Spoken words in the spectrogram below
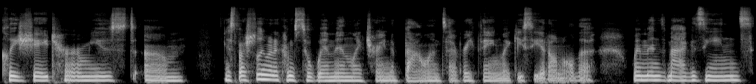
cliche term used, um, especially when it comes to women, like trying to balance everything. Like you see it on all the women's magazines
